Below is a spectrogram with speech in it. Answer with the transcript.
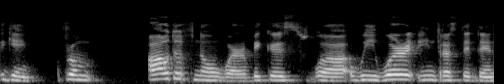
again from out of nowhere because uh, we were interested in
